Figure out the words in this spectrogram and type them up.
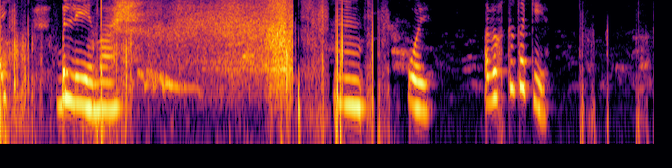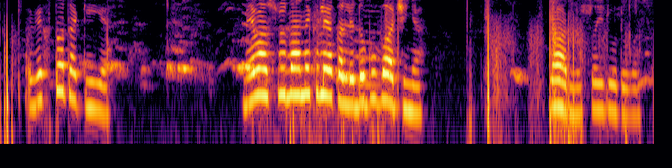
Ай, блін. ай. М, Ой, а ви хто такі? А ви хто такі є? Ми вас сюди не кликали, до побачення. Ладно, сойду до вас.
